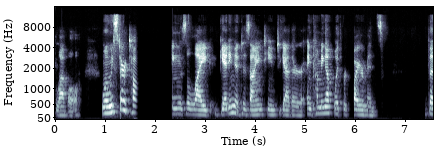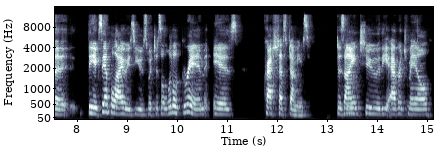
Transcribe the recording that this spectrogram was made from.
level. When we start talking things like getting a design team together and coming up with requirements the the example I always use, which is a little grim, is crash test dummies designed mm. to the average male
